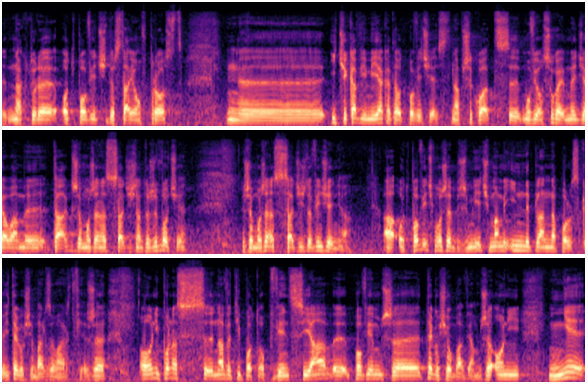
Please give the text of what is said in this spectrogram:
e, na które odpowiedź dostają wprost. I ciekawi mnie, jaka ta odpowiedź jest. Na przykład mówią, słuchaj, my działamy tak, że może nas wsadzić na dożywocie, że może nas wsadzić do więzienia. A odpowiedź może brzmieć, mamy inny plan na Polskę. I tego się bardzo martwię, że oni po nas nawet i potop, więc ja y, powiem, że tego się obawiam, że oni nie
